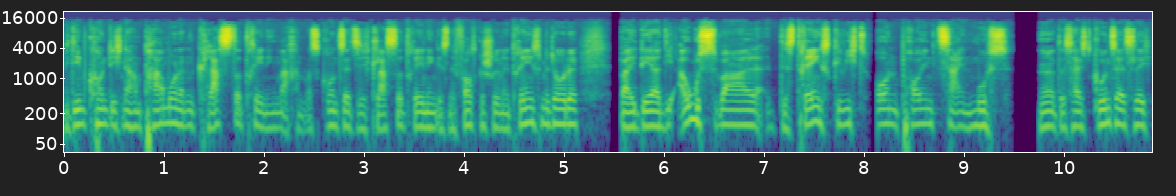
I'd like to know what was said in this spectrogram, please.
mit dem konnte ich nach ein paar Monaten Clustertraining machen. Was grundsätzlich Clustertraining ist eine fortgeschrittene Trainingsmethode, bei der die Auswahl des Trainingsgewichts on point sein muss. Ne, das heißt grundsätzlich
